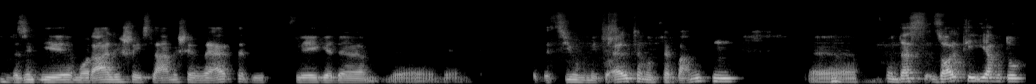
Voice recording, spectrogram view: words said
Mhm. Das sind die moralische islamische Werte, die Pflege der, der, Beziehung mit Eltern und Verwandten. Äh, und das sollte ihr durch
